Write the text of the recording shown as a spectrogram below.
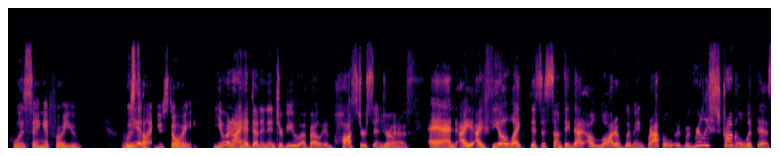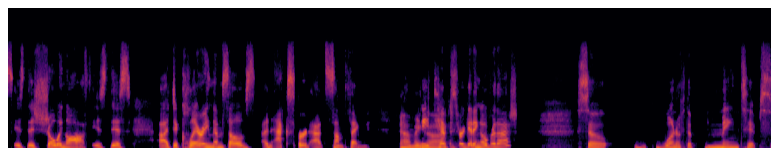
who is saying it for you? Who's We- telling your story? You and I had done an interview about imposter syndrome. Yes. And I, I feel like this is something that a lot of women grapple, really struggle with this. Is this showing off? Is this uh, declaring themselves an expert at something? Oh my Any God. tips for getting over that? So, one of the main tips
